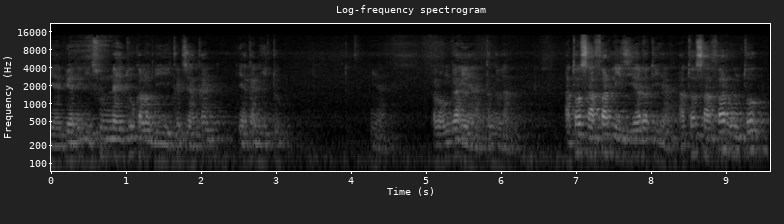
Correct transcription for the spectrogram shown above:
Ya biar ini sunnah itu kalau dikerjakan ya akan hidup. Ya. Kalau enggak ya tenggelam. Atau safar li ziaratiha atau safar untuk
